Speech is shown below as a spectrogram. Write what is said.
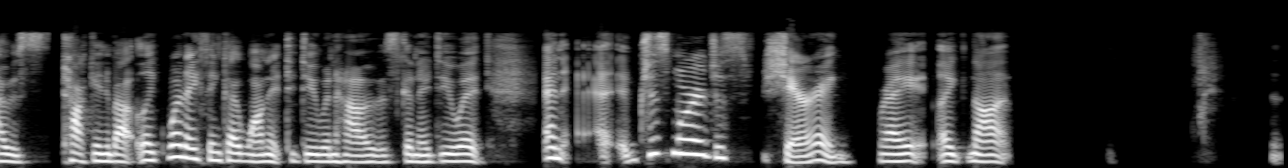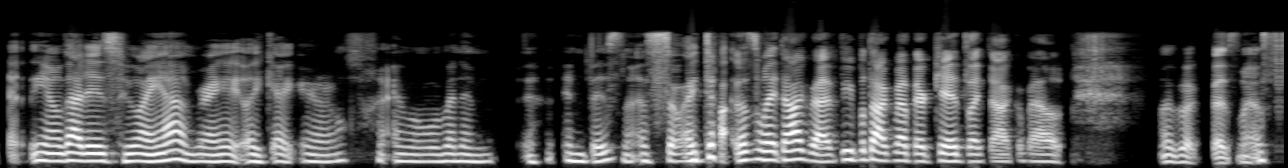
i was talking about like what i think i wanted to do and how i was going to do it and uh, just more just sharing right? Like not uh, you know that is who i am right? Like I, you know i'm a woman in in business so i talk that's what i talk about. People talk about their kids i talk about my book business.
